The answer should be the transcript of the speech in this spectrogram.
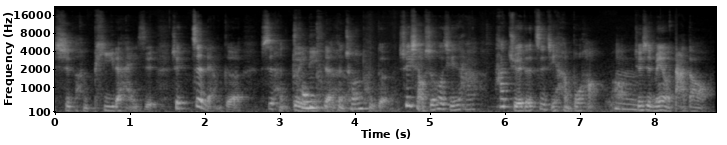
是个很 P 的孩子，所以这两个是很对立的，很冲突的。所以小时候其实他他觉得自己很不好啊，嗯，就是没有达到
